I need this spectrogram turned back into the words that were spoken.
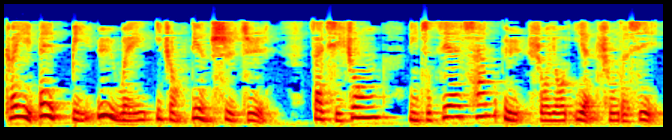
可以被比喻为一种电视剧，在其中你直接参与所有演出的戏。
